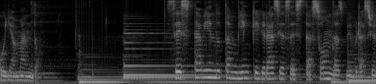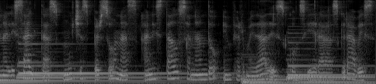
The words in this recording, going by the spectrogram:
o llamando. Se está viendo también que gracias a estas ondas vibracionales altas, muchas personas han estado sanando enfermedades consideradas graves,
